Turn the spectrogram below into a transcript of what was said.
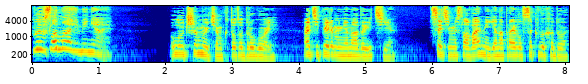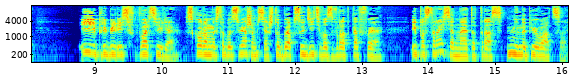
«Вы взломали меня!» «Лучше мы, чем кто-то другой. А теперь мне надо идти». С этими словами я направился к выходу. «И приберись в квартире. Скоро мы с тобой свяжемся, чтобы обсудить возврат кафе. И постарайся на этот раз не напиваться».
